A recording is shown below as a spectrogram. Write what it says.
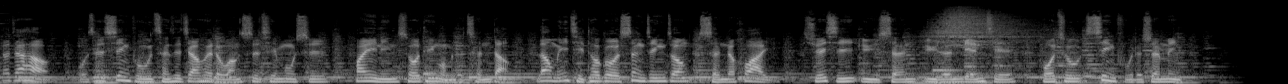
大家好，我是幸福城市教会的王世清牧师，欢迎您收听我们的晨祷。让我们一起透过圣经中神的话语，学习与神与人连结，活出幸福的生命。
